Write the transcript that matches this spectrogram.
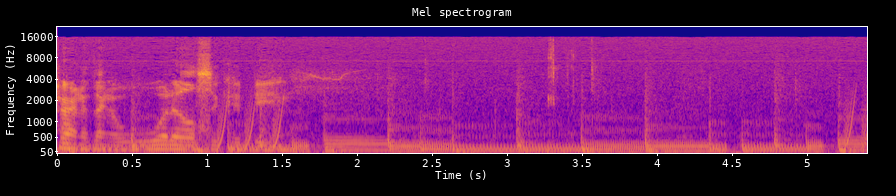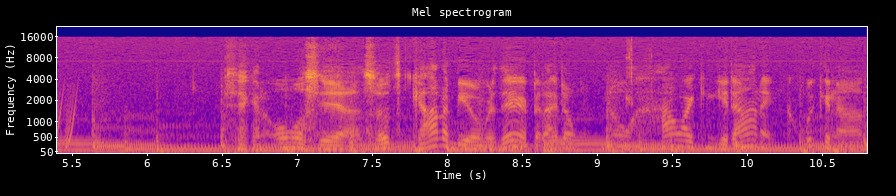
Trying to think of what else it could be. I can almost, yeah, so it's gotta be over there, but I don't know how I can get on it quick enough.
